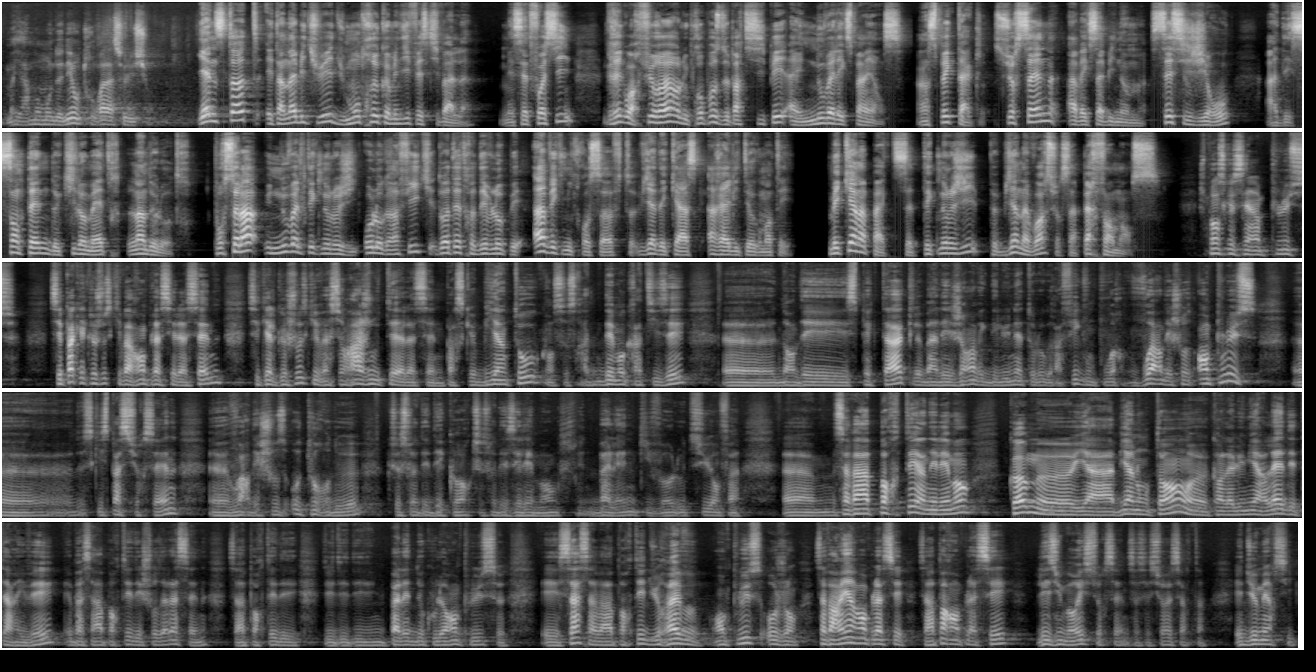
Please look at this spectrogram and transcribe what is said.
bah, il y a un moment donné, on trouvera la solution. Jens Stott est un habitué du Montreux Comedy Festival. Mais cette fois-ci, Grégoire Führer lui propose de participer à une nouvelle expérience. Un spectacle sur scène avec sa binôme Cécile Giraud à des centaines de kilomètres l'un de l'autre. Pour cela, une nouvelle technologie holographique doit être développée avec Microsoft via des casques à réalité augmentée. Mais quel impact cette technologie peut bien avoir sur sa performance? Je pense que c'est un plus. C'est pas quelque chose qui va remplacer la scène, c'est quelque chose qui va se rajouter à la scène. Parce que bientôt, quand ce sera démocratisé, euh, dans des spectacles, ben, les gens avec des lunettes holographiques vont pouvoir voir des choses en plus euh, de ce qui se passe sur scène, euh, voir des choses autour d'eux, que ce soit des décors, que ce soit des éléments, que ce soit une baleine qui vole au-dessus. Enfin, euh, ça va apporter un élément comme euh, il y a bien longtemps, euh, quand la lumière LED est arrivée, eh ben, ça a apporté des choses à la scène. Ça a apporté des, une palette de couleurs en plus. Et ça, ça va apporter du rêve en plus aux gens. Ça va rien remplacer. Ça va pas remplacer les humoristes sur scène, ça c'est sûr et certain. Et Dieu merci.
